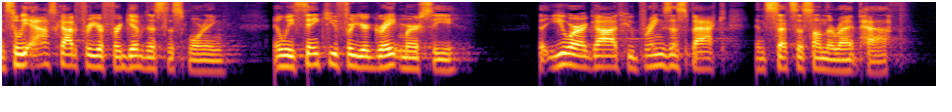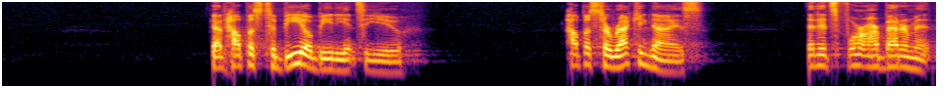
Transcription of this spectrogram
And so we ask God for your forgiveness this morning, and we thank you for your great mercy that you are a God who brings us back and sets us on the right path. God, help us to be obedient to you. Help us to recognize that it's for our betterment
